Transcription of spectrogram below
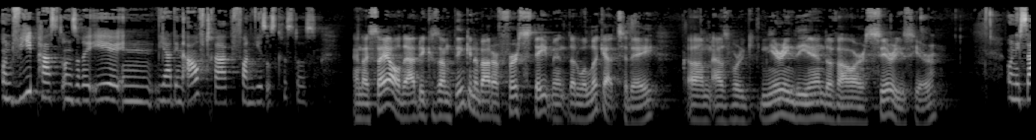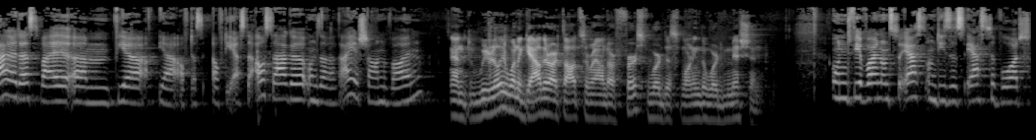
Und wie passt unsere Ehe in ja, den Auftrag von Jesus Christus? And I say all that because I'm thinking about our first statement that we'll look at today um, as we're nearing the end of our series here. Und ich sage das, weil ähm, wir ja auf, das, auf die erste Aussage unserer Reihe schauen wollen. And we really want to gather our thoughts around our first word this morning, the word mission. Und wir wollen uns zuerst um dieses erste Wort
